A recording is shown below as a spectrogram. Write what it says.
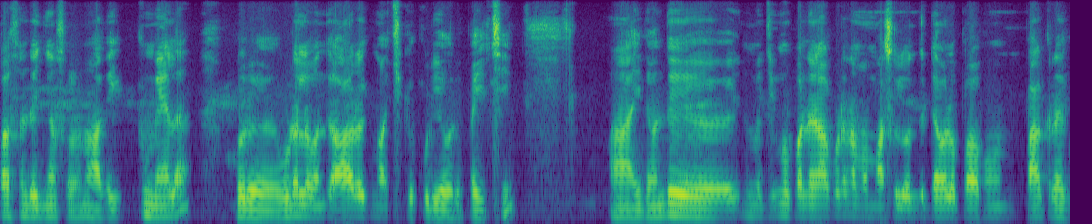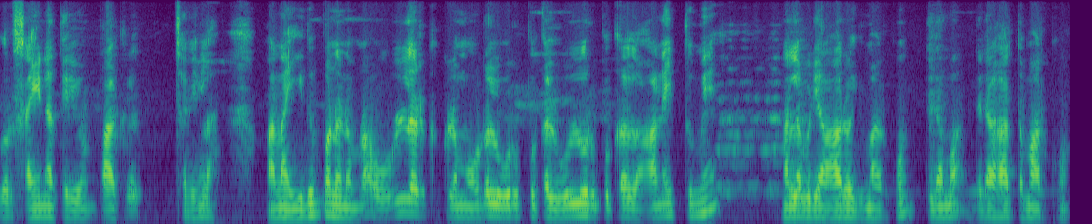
பர்சன்டேஜ் தான் சொல்லணும். அதுக்கு மேலே ஒரு உடலை வந்து ஆரோக்கியமாக வச்சுக்கக்கூடிய ஒரு பயிற்சி. இதை வந்து நம்ம ஜிம்மு பண்ணினா கூட நம்ம மசில் வந்து டெவலப் ஆகும். பார்க்குறதுக்கு ஒரு சைனாக தெரியும் பார்க்குறது சரிங்களா? ஆனால் இது பண்ணணும்னா உள்ளே இருக்க நம்ம உடல் உறுப்புகள் உள்ளுறுப்புகள் அனைத்துமே நல்லபடியாக ஆரோக்கியமாக இருக்கும் திடமாக திடகார்த்தமாக இருக்கும்.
